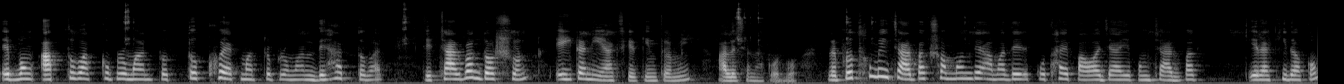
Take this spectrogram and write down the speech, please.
এবং আপ্তবাক্য প্রমাণ, প্রত্যক্ষ একমাত্র প্রমাণ, দেহাত্মবাদ, যে চারবাক দর্শন, এইটা নিয়ে আজকের কিন্তু আমি আলোচনা করব। তাহলে প্রথমেই চারবাক সম্বন্ধে আমাদের কোথায় পাওয়া যায় এবং চারবাক এরা কী রকম,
